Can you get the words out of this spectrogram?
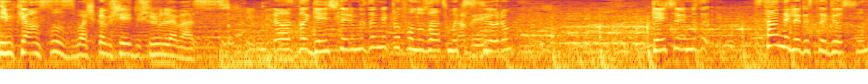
İmkansız. Başka bir şey düşünülemez. Biraz da gençlerimize mikrofon uzatmak Tabii. istiyorum. Gençlerimize sen neler hissediyorsun?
